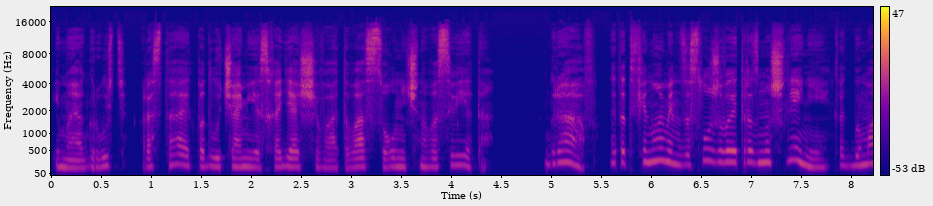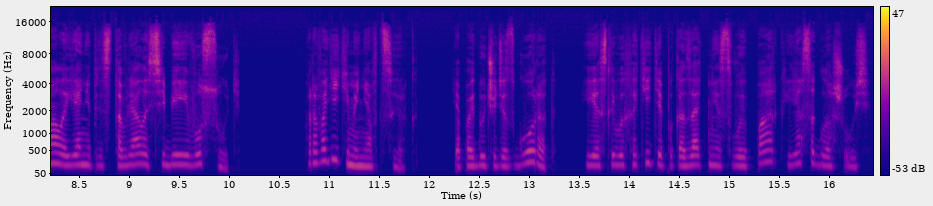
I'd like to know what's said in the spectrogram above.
и моя грусть растает под лучами исходящего от вас солнечного света. Граф, этот феномен заслуживает размышлений, как бы мало я не представляла себе его суть. Проводите меня в цирк. Я пойду через город — если вы хотите показать мне свой парк, я соглашусь.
